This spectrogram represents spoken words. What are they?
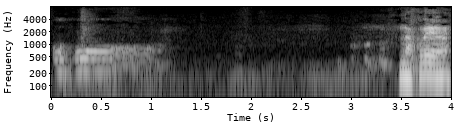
โอ้โห หนักเลยนะ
